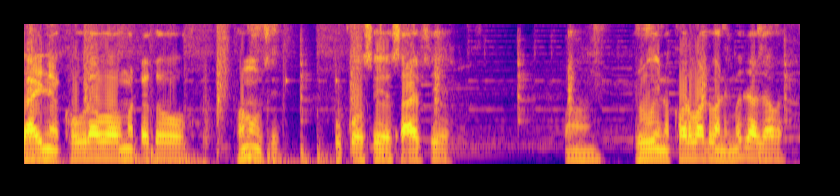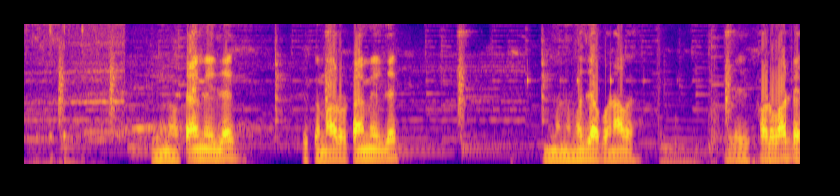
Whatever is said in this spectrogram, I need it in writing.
ગાયને ખવડાવવા માટે તો ઘણું છે. ભૂકો છે, સાર છે, પણ ધ્રુવીને ખડ વાટવાની મજા જ આવે. એનો ટાઈમે જાય કે મારો ટાઈમે જાય. મને મજા પણ આવે. એટલે એ ખડ વાટે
